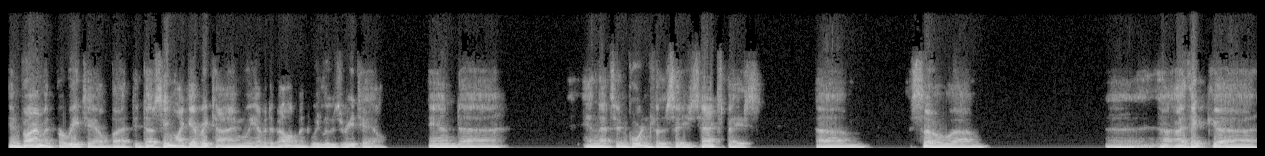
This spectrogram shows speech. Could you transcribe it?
environment for retail, but it does seem like every time we have a development, we lose retail, and uh, and that's important for the city's tax base. Um, so. Um, uh, I think, uh,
